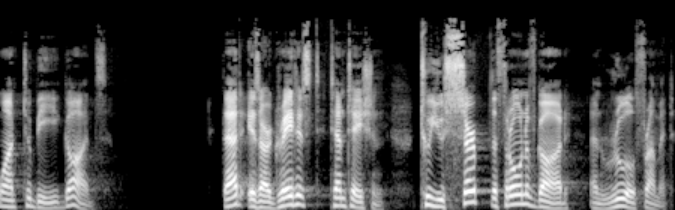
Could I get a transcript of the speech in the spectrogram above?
want to be gods. That is our greatest temptation to usurp the throne of God and rule from it.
